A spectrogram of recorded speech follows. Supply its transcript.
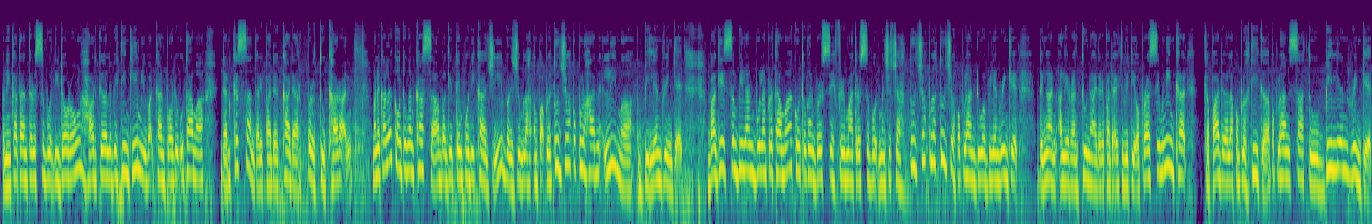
Peningkatan tersebut didorong harga lebih tinggi melibatkan produk utama dan kesan daripada kadar pertukaran. Manakala keuntungan kasa bagi tempoh dikaji berjumlah 47.5 bilion ringgit. Bagi sembilan bulan pertama, keuntungan bersih firma tersebut mencecah 77.2 bilion ringgit dengan aliran tunai daripada aktiviti operasi meningkat kepada 83.1 bilion ringgit.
